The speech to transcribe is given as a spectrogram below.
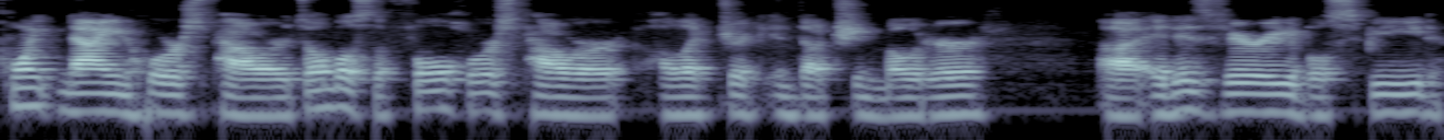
0.9 horsepower. It's almost a full horsepower electric induction motor. Uh, it is variable speed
